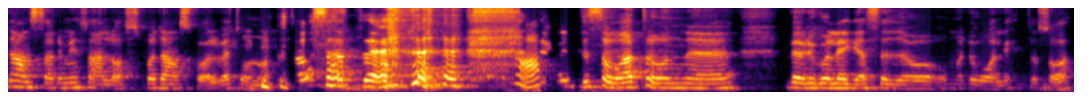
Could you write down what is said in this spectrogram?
dansade minsann loss på dansgolvet hon också. så att, eh, ja. det var inte så att hon eh, behövde gå och lägga sig och, och må dåligt och så.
